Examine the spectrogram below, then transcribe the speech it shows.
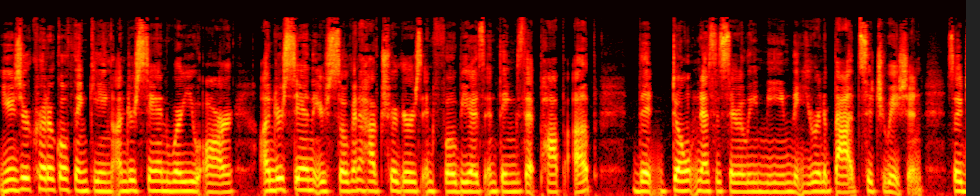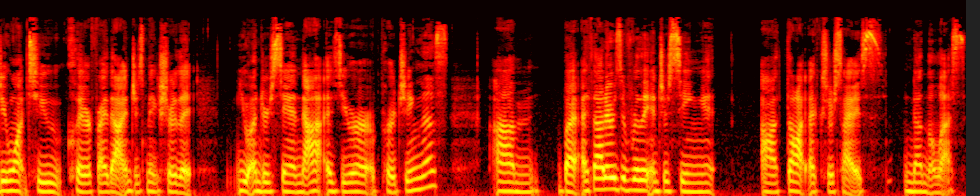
Use your critical thinking, understand where you are, understand that you're still going to have triggers and phobias and things that pop up that don't necessarily mean that you're in a bad situation. So I do want to clarify that and just make sure that you understand that as you are approaching this. Um, but I thought it was a really interesting uh, thought exercise nonetheless.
